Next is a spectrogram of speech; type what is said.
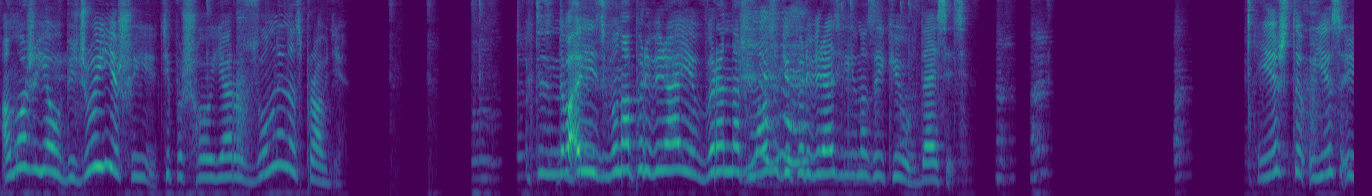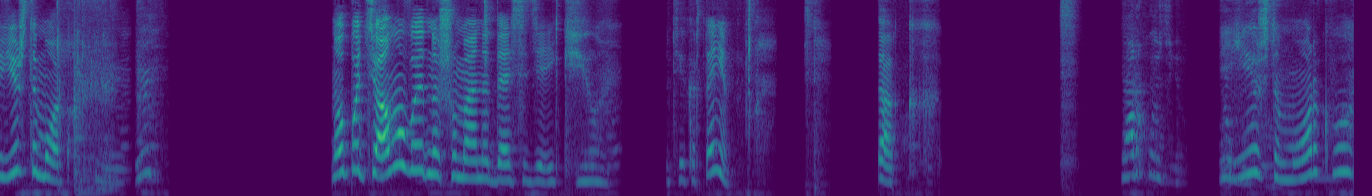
А може я обіджу її, що, типу, що я розумний насправді? Ти Давай, вона перевіряє, бере наш мозок і перевіряє, скільки в нас IQ. 10. Їжте, їж, їжте моркву. Ну, по цьому видно, що в мене 10 IQ. У цій картині. Так, Марку з'їв. їжте моркву.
